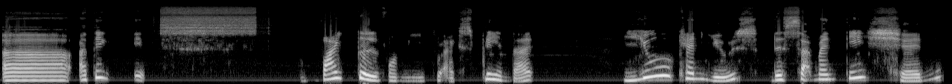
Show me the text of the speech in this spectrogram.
Uh, I think it's vital for me to explain that you can use the segmentation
